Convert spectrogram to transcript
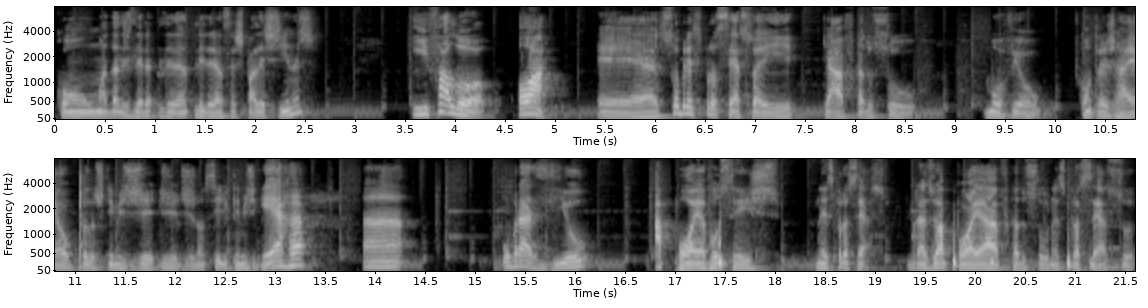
com uma das lidera- lidera- lideranças palestinas e falou: Ó, é, sobre esse processo aí que a África do Sul moveu contra Israel pelos crimes de, de- de genocídio, crimes de guerra, ah, o Brasil apoia vocês nesse processo. O Brasil apoia a África do Sul nesse processo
